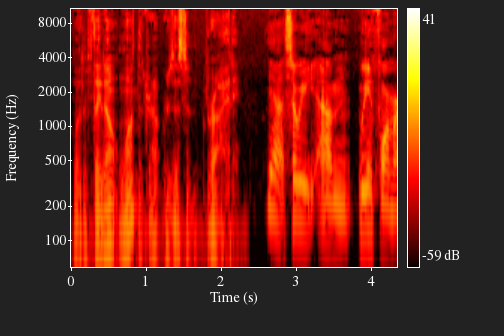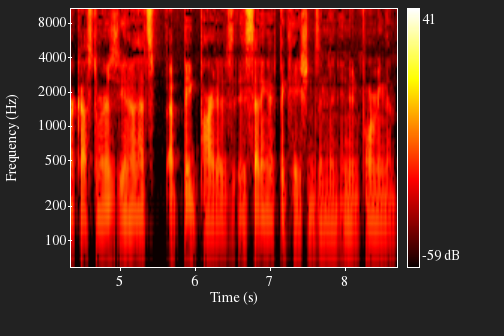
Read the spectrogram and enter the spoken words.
What if they don't want the drought resistant variety? Yeah, so we um, we inform our customers. You know, that's a big part of is setting expectations and, and informing them.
